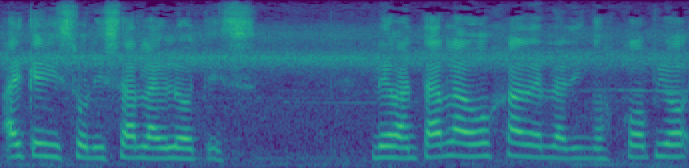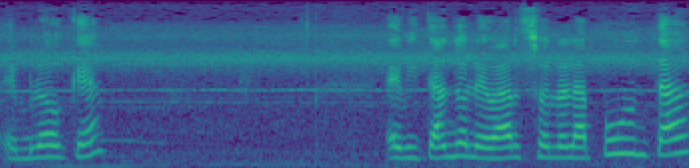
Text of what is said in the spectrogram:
Hay que visualizar la glotis levantar la hoja del laringoscopio en bloque, evitando elevar solo la punta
